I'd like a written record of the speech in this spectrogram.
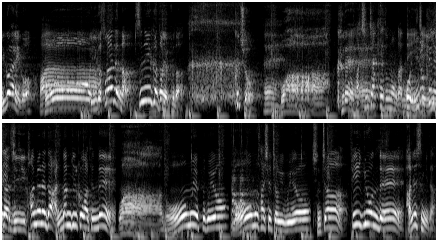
이거야 이거? 와. 오 이거 써야 된다. 쓰니까 더 예쁘다. 그쵸? 네. 와 그래. 아 진짜 캐두몬 같네. 어, 이렇게 이제 돼야지 화면에다 안 담길 것 같은데. 와. 너무 예쁘고요. 너무 사실적이고요. 진짜 피규어인데 반했습니다.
